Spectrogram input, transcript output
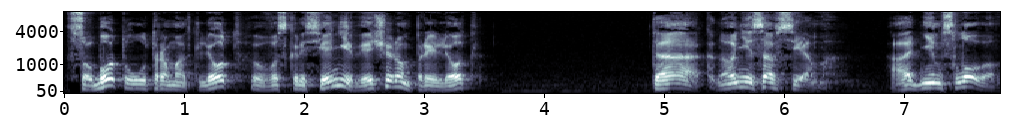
В субботу утром отлет, в воскресенье вечером прилет. Так, но не совсем. Одним словом,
